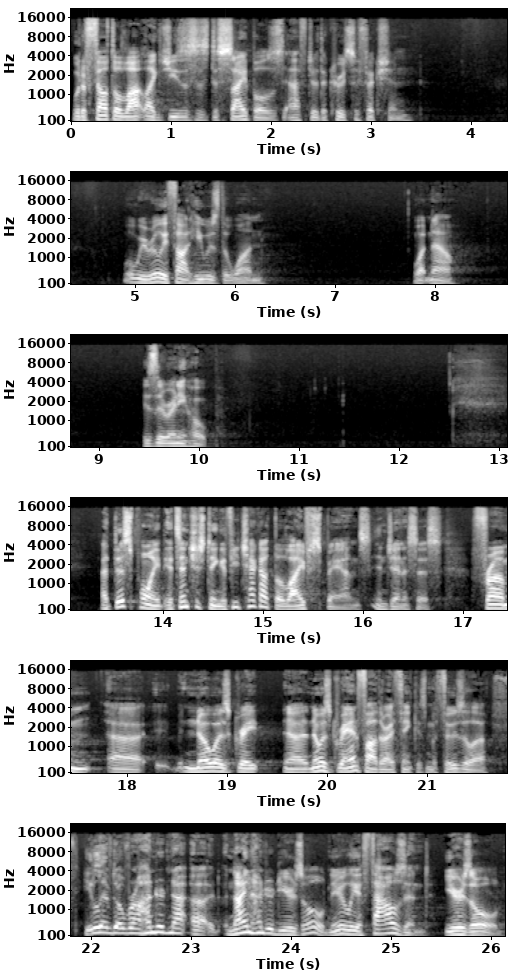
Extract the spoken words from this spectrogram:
would have felt a lot like Jesus' disciples after the crucifixion. Well, we really thought he was the one. What now? Is there any hope? At this point, it's interesting. If you check out the lifespans in Genesis, from uh, Noah's great uh, Noah's grandfather, I think, is Methuselah. He lived over 100, uh, 900 years old, nearly 1,000 years old.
